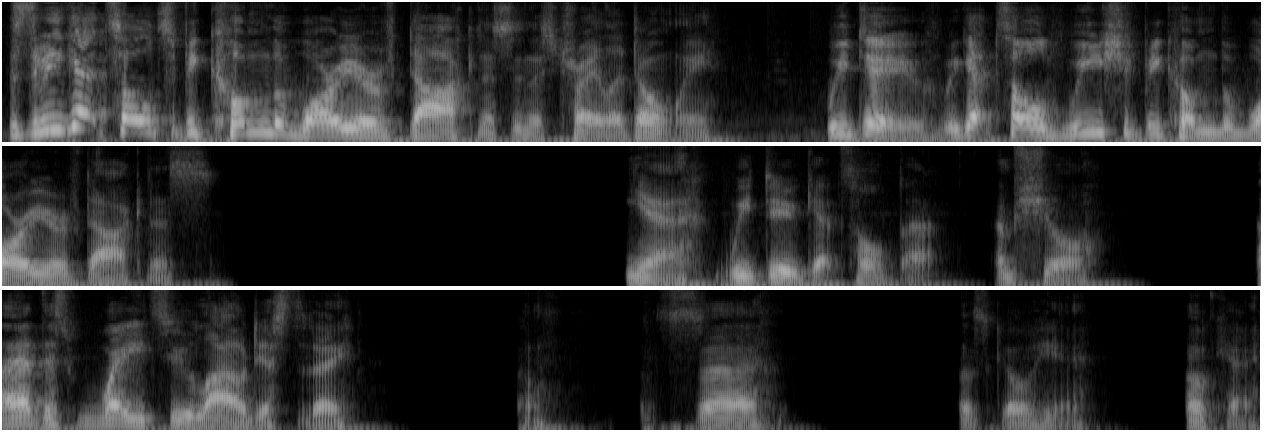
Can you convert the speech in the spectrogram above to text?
because we get told to become the warrior of darkness in this trailer, don't we? We do. We get told we should become the warrior of darkness. Yeah, we do get told that. I'm sure. I had this way too loud yesterday. So let's uh let's go here. Okay.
